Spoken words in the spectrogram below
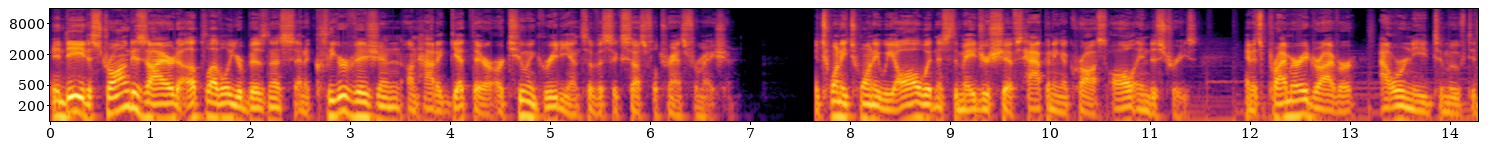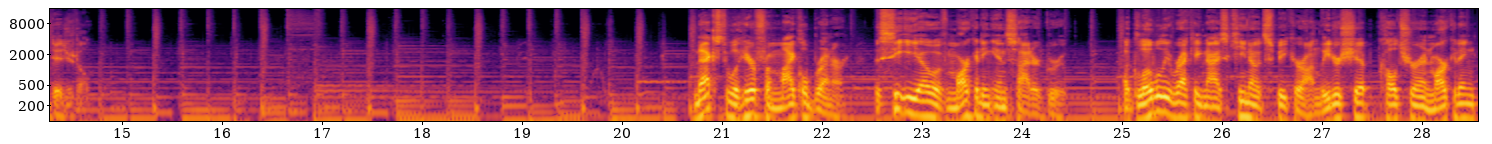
Indeed, a strong desire to uplevel your business and a clear vision on how to get there are two ingredients of a successful transformation. In 2020, we all witnessed the major shifts happening across all industries, and its primary driver, our need to move to digital. Next, we'll hear from Michael Brenner, the CEO of Marketing Insider Group, a globally recognized keynote speaker on leadership, culture, and marketing,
